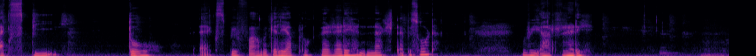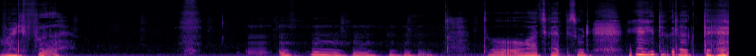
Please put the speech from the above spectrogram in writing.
एक्सपी तो एक्सपी फार्म के लिए आप लोग रेडी है next episode we are ready very full तो आज का एपिसोड यहीं तक रखते हैं।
